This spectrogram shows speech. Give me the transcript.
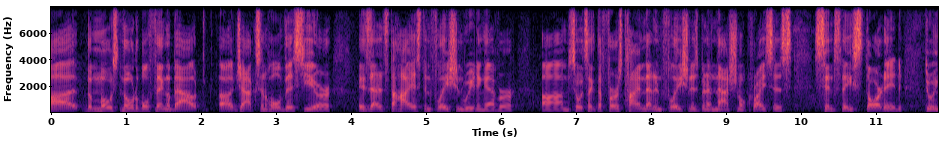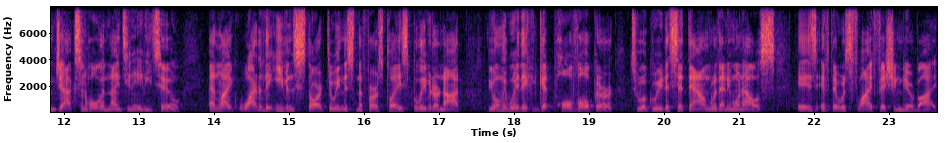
Uh, the most notable thing about uh, Jackson Hole this year is that it's the highest inflation reading ever. Um, so it's like the first time that inflation has been a national crisis since they started doing Jackson Hole in 1982. And like, why did they even start doing this in the first place? Believe it or not, the only way they could get Paul Volcker to agree to sit down with anyone else is if there was fly fishing nearby.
